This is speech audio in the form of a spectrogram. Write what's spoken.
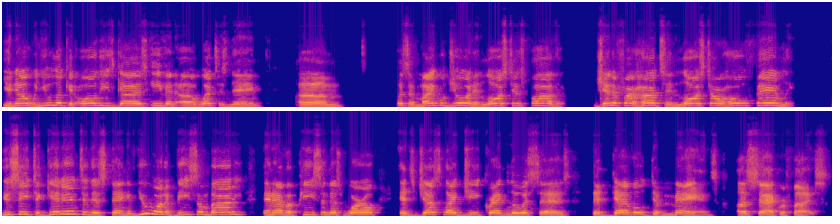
You know, when you look at all these guys, even uh, what's his name? Um, what's it? Michael Jordan lost his father. Jennifer Hudson lost her whole family. You see, to get into this thing, if you want to be somebody and have a piece in this world, it's just like G. Craig Lewis says the devil demands a sacrifice.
